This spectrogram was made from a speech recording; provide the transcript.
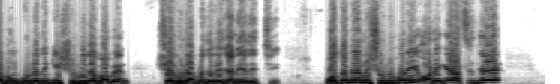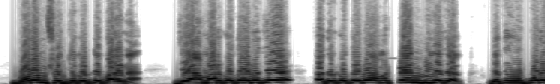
এবং কোনটাতে কি সুবিধা পাবেন, সেগুলো আপনাদেরকে জানিয়ে দিচ্ছি। প্রথমে আমি শুরু করি, অনেকে আছে যে গরম সহ্য করতে পারে না। যে আমার কথা হলো যে, তাদের কথা হলো আমার প্যান্ট ভিজে যাক, যাতে উপরে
